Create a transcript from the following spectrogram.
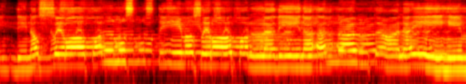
اهدنا الصراط المستقيم صراط الذين أنعمت عليهم.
